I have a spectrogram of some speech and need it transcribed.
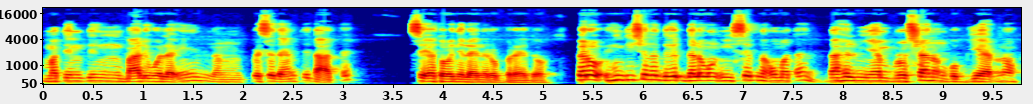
matinding baliwalain ng presidente dati, si Atty. Lene Robredo. Pero hindi siya na dalawang isip na umatan dahil miyembro siya ng gobyerno,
